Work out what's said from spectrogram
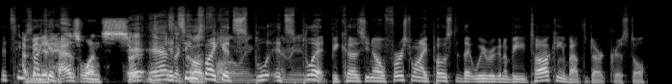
It I seems mean, like it has one it, certainly. it has it seems like it's following. split. It's I mean, split because you know, first when I posted that we were going to be talking about the Dark Crystal,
